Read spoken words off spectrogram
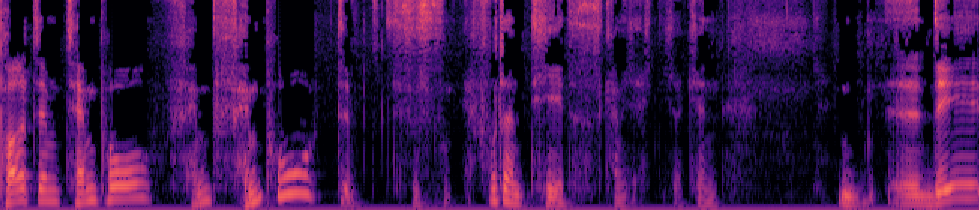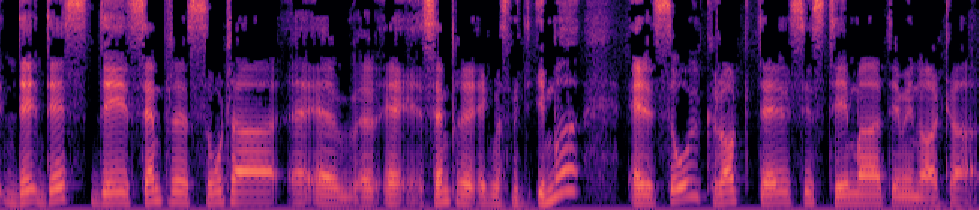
Portem Tempo, Fem, Fempo? Das ist ein F oder ein T, das kann ich echt nicht erkennen. De, de, des de sempre sota, äh, äh, äh, sempre irgendwas mit immer, el sol croc del sistema de Menorca.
